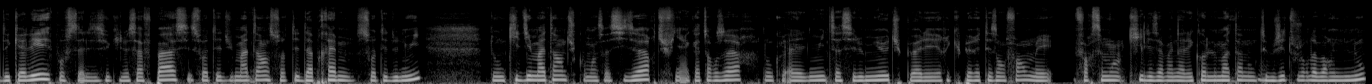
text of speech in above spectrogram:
décalés. Pour celles et ceux qui ne le savent pas, c'est soit tu es du matin, soit tu es d'après-midi, soit tu es de nuit. Donc, qui dit matin, tu commences à 6h, tu finis à 14h. Donc, à la limite, ça c'est le mieux. Tu peux aller récupérer tes enfants, mais forcément, qui les amène à l'école le matin? Donc, tu es Mm. obligé toujours d'avoir une nounou.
